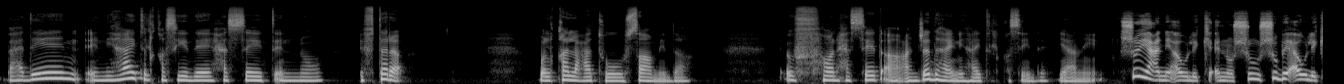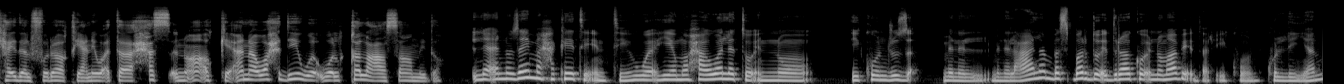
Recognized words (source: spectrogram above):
بعدين نهاية القصيدة حسيت إنه افترق والقلعة صامدة. أوف هون حسيت آه عن جد هاي نهاية القصيدة. يعني شو يعني قولك إنه شو شو بقولك هيدا الفراق؟ يعني وقتها حس إنه آه أوكي أنا وحدي والقلعة صامدة. لأنه زي ما حكيتي أنت هو هي محاولته إنه يكون جزء من من العالم بس برضه إدراكه إنه ما بيقدر يكون كليا.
